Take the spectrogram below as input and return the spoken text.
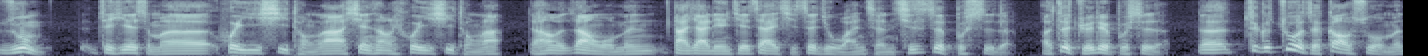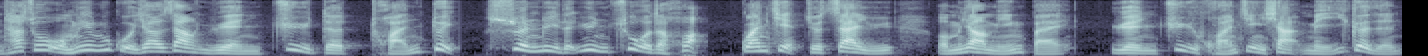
Zoom 这些什么会议系统啦、线上会议系统啦，然后让我们大家连接在一起，这就完成。其实这不是的啊，这绝对不是的。呃，这个作者告诉我们，他说，我们如果要让远距的团队顺利的运作的话，关键就在于我们要明白，远距环境下每一个人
